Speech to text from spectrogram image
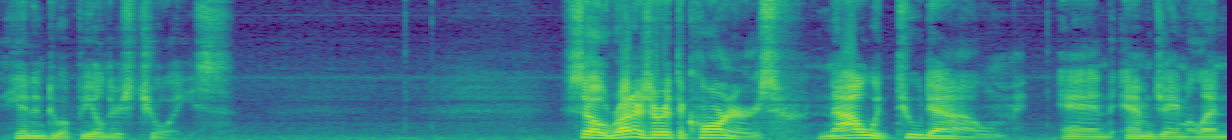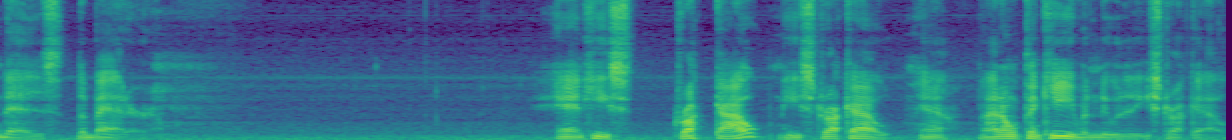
hit into a fielder's choice. So runners are at the corners now with two down and MJ Melendez, the batter. And he struck out. He struck out. Yeah. I don't think he even knew that he struck out.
